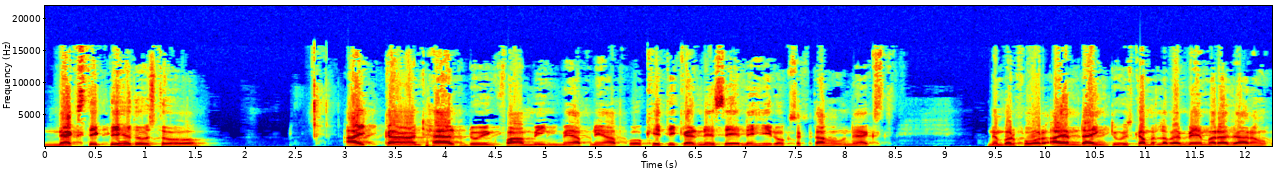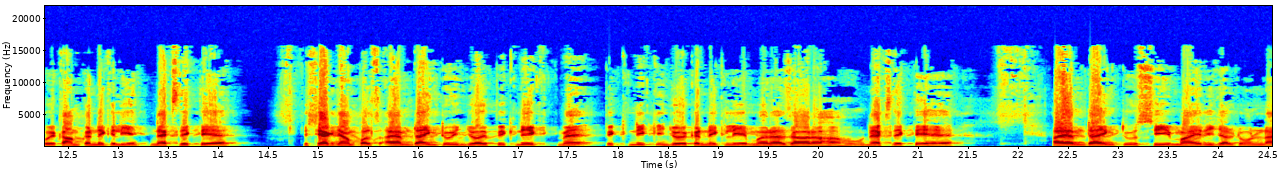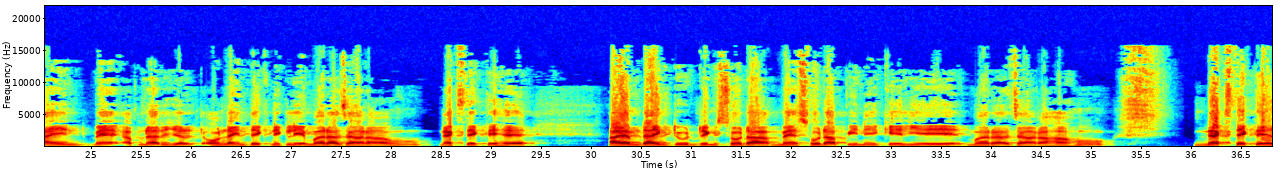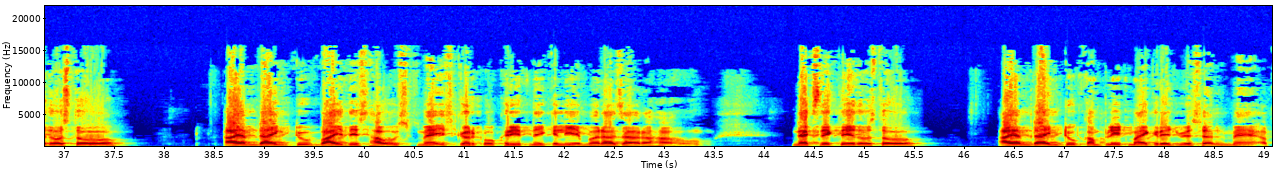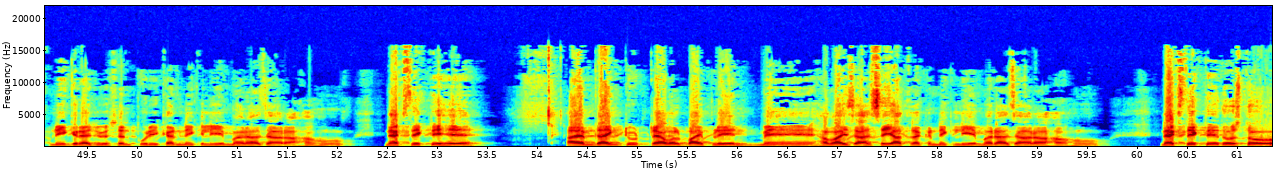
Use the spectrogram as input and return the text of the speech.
नेक्स्ट देखते हैं दोस्तों। I can't help doing farming मैं अपने आप को खेती करने से नहीं रोक सकता हूँ। Next number four I am dying to इसका मतलब है मैं मरा जा रहा हूँ कोई काम करने के लिए। नेक्स्ट देखते हैं। इसके examples I am dying to enjoy picnic मैं पिकनिक एंजॉय करने के लिए मरा जा रहा हूँ। नेक्स्ट देखते हैं। I am dying to see my result online मैं अपना रिज़ल्ट ऑनलाइन देखने के लिए मरा जा रहा हूँ। नेक्स्ट देखते हैं। I am dying to drink soda मैं सोडा पीने के लिए मरा जा रहा हूँ। नेक्स्ट देखते हैं दोस्तों। I am dying to buy this house मैं इस घर को खरीदने के लिए मरा जा रहा हूँ। नेक्स्ट देखते हैं दोस्तों। I am dying to complete my graduation मैं अपनी ग्रेजुएशन पूरी करने के लिए मरा जा रहा हूँ। नेक्स्ट देखते हैं। I am dying to travel by plane मैं हवाई जहाज़ से यात्रा करने के लिए मरा जा रहा हूँ। नेक्स्ट देखते हैं दोस्तों।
